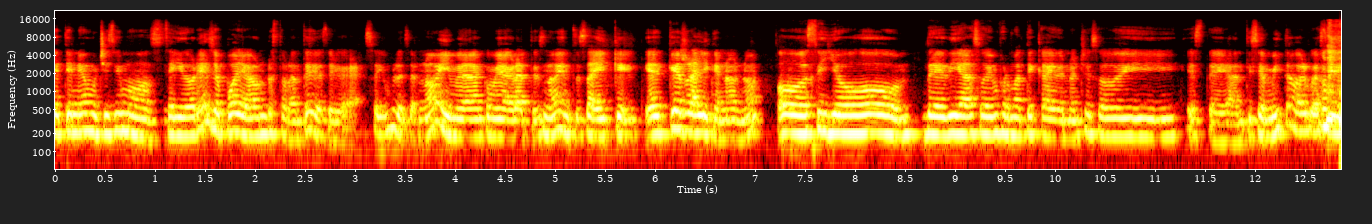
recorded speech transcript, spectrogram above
que tiene muchísimos seguidores, yo puedo llegar a un restaurante y decir, ah, soy influencer, ¿no? Y me dan comida gratis, ¿no? Entonces ahí, ¿qué, qué es real y qué no, no? O si yo de día soy informática y de noche soy este, antisemita o algo así.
